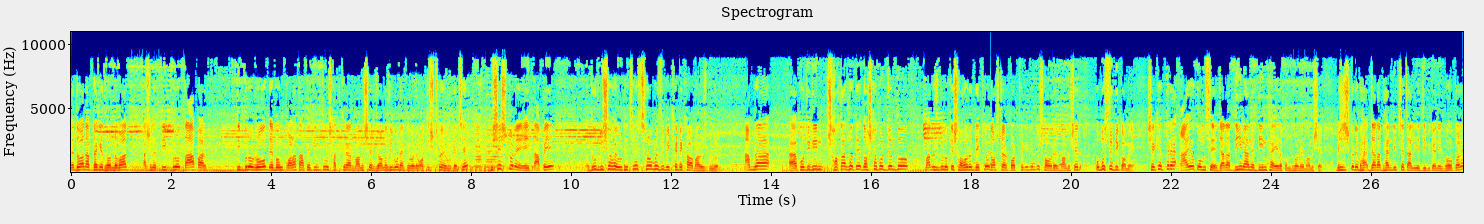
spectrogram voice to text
রেদওয়ান আপনাকে ধন্যবাদ। আসলে তীব্র তাপ আর তীব্র রোদ এবং কড়া তাপে কিন্তু সাতক্ষীরার মানুষের জনজীবন একেবারে অতিষ্ঠ হয়ে উঠেছে। বিশেষ করে এই তাপে দুর্বিষহ হয়ে উঠেছে শ্রমজীবী খেটে খাওয়া মানুষগুলোর। আমরা প্রতিদিন সকাল হতে দশটা পর্যন্ত মানুষগুলোকে শহরে দেখলেও দশটার পর থেকে কিন্তু শহরের মানুষের উপস্থিতি কমে। সেক্ষেত্রে আয়ও কমছে, যারা দিন আনে দিন খায় এরকম ধরনের মানুষের। বিশেষ করে যারা ভ্যান রিক্সা চালিয়ে জীবিকা নির্বাহ করে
